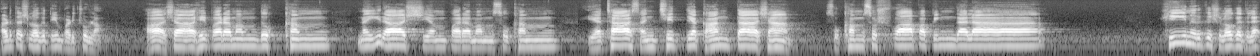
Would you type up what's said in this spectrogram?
அடுத்த ஸ்லோகத்தையும் படிச்சுடலாம். ஆஷாஹி பரமம் துக்கம் நைராஷ்யம் பரமம் சுகம் யதா சஞ்சித்ய காந்தாஷாம். சுகம் சுஷ்வாப பிங்களா. ஹீன்னு இருக்குது ஸ்லோகத்தில்.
